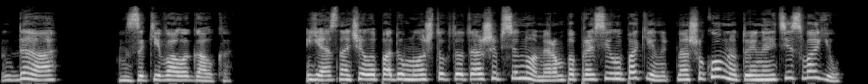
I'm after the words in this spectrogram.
«Да», — закивала Галка. «Я сначала подумала, что кто-то ошибся номером, попросила покинуть нашу комнату и найти свою.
